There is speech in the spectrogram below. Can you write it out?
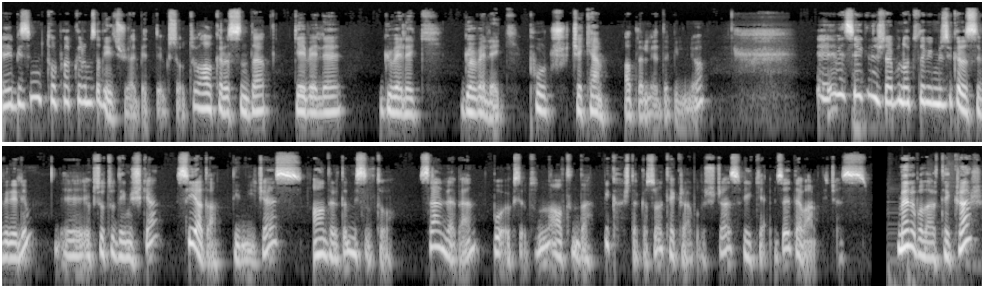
E, bizim topraklarımıza da yetişiyor elbette öksotu. Halk arasında gevele, güvelek, gövelek, purç, çekem adlarıyla da biliniyor. E, evet sevgili dinleyiciler bu noktada bir müzik arası verelim. E, öksotu demişken Sia'dan dinleyeceğiz. Under the Mistletoe. Sen ve ben bu öksetunun altında birkaç dakika sonra tekrar buluşacağız ve hikayemize devam edeceğiz. Merhabalar tekrar.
